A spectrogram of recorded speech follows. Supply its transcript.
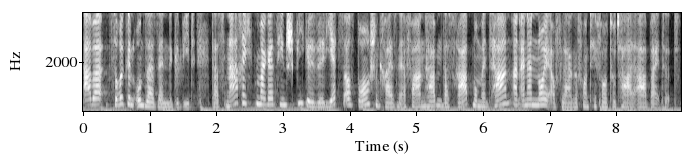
Aber zurück in unser Sendegebiet. Das Nachrichtenmagazin Spiegel will jetzt aus Branchenkreisen erfahren haben, dass Raab momentan an einer Neuauflage von TV Total arbeitet.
